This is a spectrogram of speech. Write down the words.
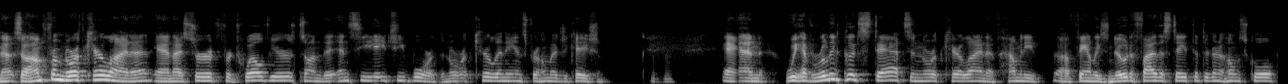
Now, so I'm from North Carolina, and I served for 12 years on the NCHE board, the North Carolinians for Home Education. Mm-hmm. And we have really good stats in North Carolina of how many uh, families notify the state that they're going to homeschool,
